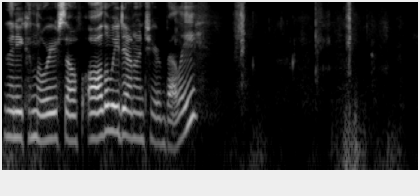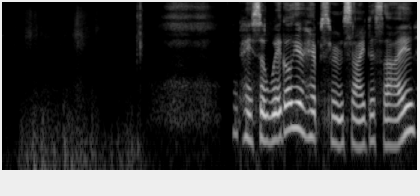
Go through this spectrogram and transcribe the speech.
And then you can lower yourself all the way down onto your belly. Okay, so wiggle your hips from side to side.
